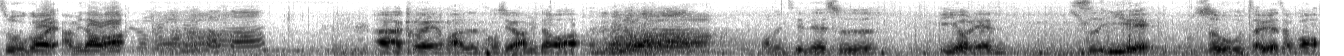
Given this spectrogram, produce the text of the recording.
祝福各位阿弥陀佛。阿弥陀佛。啊，各位华人同学，阿弥陀佛。阿弥陀佛。我们今天是乙酉年十一月十五，正月十五，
